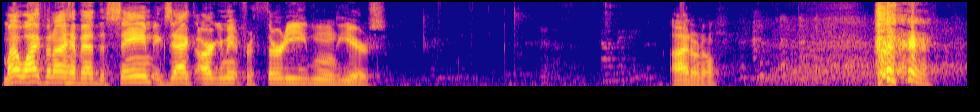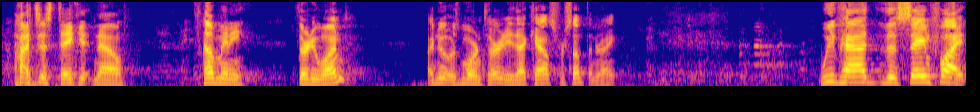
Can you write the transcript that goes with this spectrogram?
My wife and I have had the same exact argument for 30 mm, years. How many? I don't know. I just take it now. How many? 31? I knew it was more than 30. That counts for something, right? We've had the same fight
